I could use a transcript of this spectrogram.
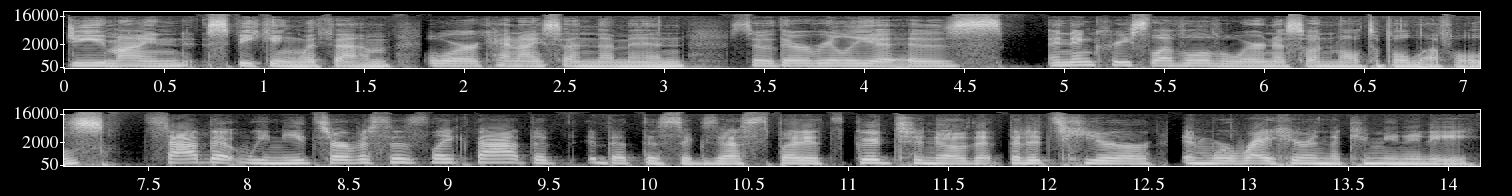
Do you mind speaking with them or can I send them in? So there really is an increased level of awareness on multiple levels sad that we need services like that, that that this exists, but it's good to know that that it's here and we're right here in the community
